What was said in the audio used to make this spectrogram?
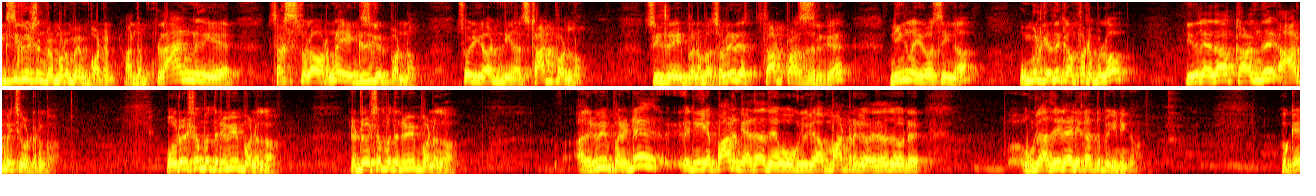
எக்ஸிக்யூஷன் ரொம்ப ரொம்ப இம்பார்ட்டன்ட் அந்த பிளான் சக்ஸஸ்ஃபுல்லாக வரணும்னா எக்ஸிக்யூட் பண்ணணும். ஸோ யூ நீங்கள் ஸ்டார்ட் பண்ணணும். ஸோ இதில் இப்போ நம்ம சொல்லியிருக்க தாட் ப்ராசஸ் இருக்குது நீங்களும் யோசிங்க. உங்களுக்கு எது கம்ஃபர்டபுளோ இதில் ஏதாவது கலந்து ஆரம்பித்து விட்ருங்க ஒரு வருஷம் பார்த்து ரிவ்யூ பண்ணுங்க. ரெண்டு வருஷம் பார்த்து ரிவ்யூ பண்ணுங்க. அது ரிவ்யூ பண்ணிவிட்டு நீங்கள் பாருங்கள் ஏதாவது உங்களுக்கு மாற்றுக்கு ஏதாவது ஒரு உங்களுக்கு அதுலேயும் நிறைய கற்றுப்பீங்க நீங்கள் ஓகே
